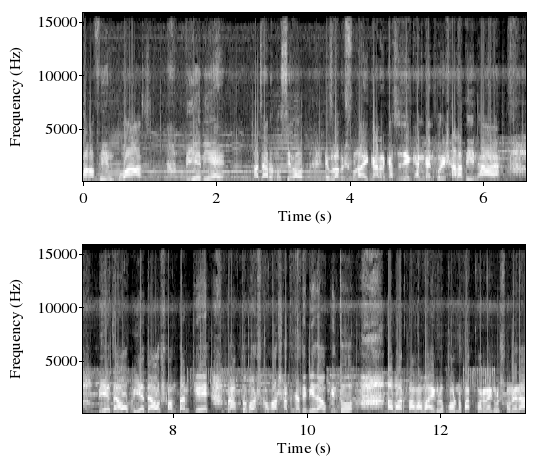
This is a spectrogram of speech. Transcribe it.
মাহফিল ওয়াজ বিয়ে নিয়ে হাজারো নসিহত। এগুলো আমি শোনাই। কারের কাছে যে ঘ্যান ঘ্যান করি সারাদিন হ্যাঁ। বিয়ে দাও বিয়ে দাও, সন্তানকে প্রাপ্তবয়স্ক হওয়ার সাথে সাথে বিয়ে দাও। কিন্তু আমার বাবা মা এগুলো কর্ণপাত করে না, এগুলো শোনে না।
